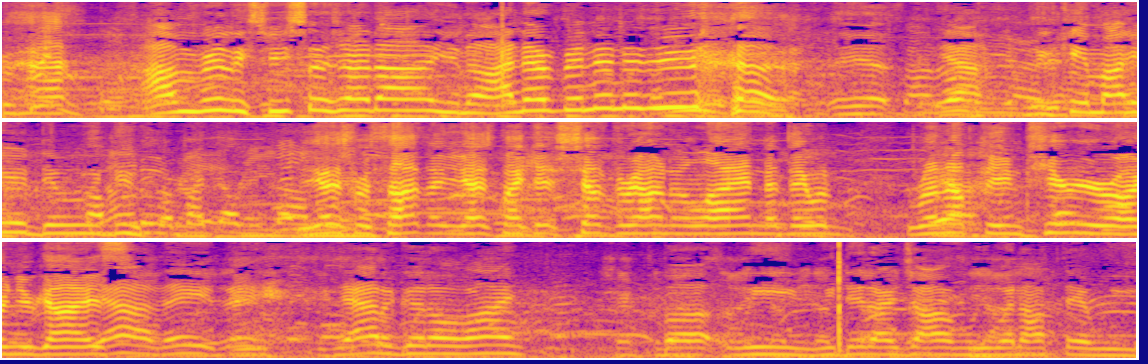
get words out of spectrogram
I'm really speechless right now. You know, I never been interviewed. yeah, yeah, we came out here, did what we do. You guys were thought that you guys might get shoved around in the line, that they would run Yeah. up the interior on you guys. Yeah, they, they they had a good old line, but we we did our job. We went out there. We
